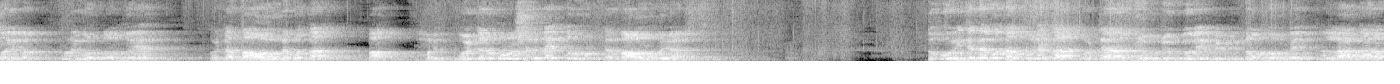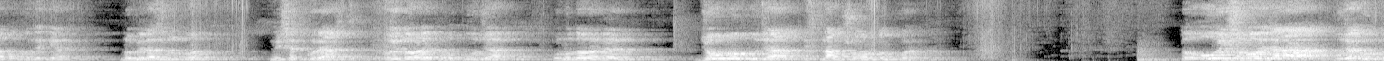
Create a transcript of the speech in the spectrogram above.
পরিবর- পরিবর্তন হয়ে ওইটা বাউল দেবতা বা মানে ওইটার অনুসারীরাই পরবর্তীতে বাউল হয়ে আসছে তো ওই যে দেবতার পূজাটা, ওইটা যুগ যুগ ধরে বিভিন্ন ধর্মে আল্লাহ তাআলার পক্ষ থেকে নবী রাসুলগণ নিষেধ করে আসছেন ওই ধরনের কোনো পূজা, কোনো ধরনের যৌন পূজা ইসলাম সমর্থন করে তো ওই সময় যারা পূজা করত,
